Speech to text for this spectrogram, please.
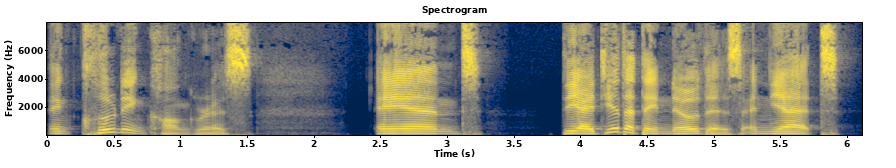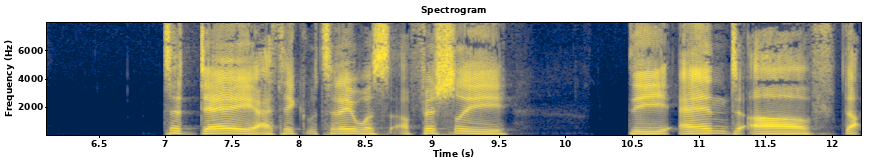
including Congress. And the idea that they know this, and yet today, I think today was officially the end of the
